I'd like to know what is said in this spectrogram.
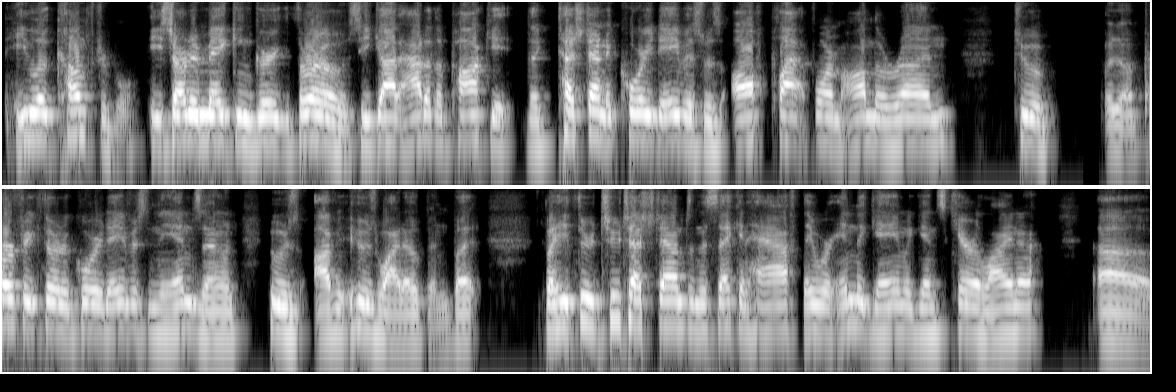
he looked comfortable. He started making great throws. He got out of the pocket. The touchdown to Corey Davis was off platform on the run to a, a perfect throw to Corey Davis in the end zone, who was obvi- who was wide open. But but he threw two touchdowns in the second half. They were in the game against Carolina uh,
